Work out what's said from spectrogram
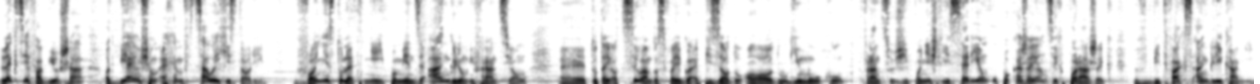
Lekcje Fabiusza odbijają się echem w całej historii. W wojnie stuletniej pomiędzy Anglią i Francją, e, tutaj odsyłam do swojego epizodu o Długim Łuku, Francuzi ponieśli serię upokarzających porażek w bitwach z Anglikami.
